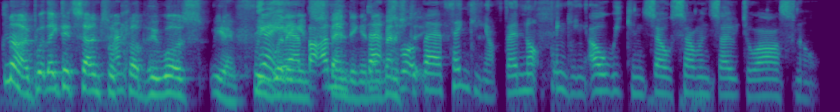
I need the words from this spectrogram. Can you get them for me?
Club. No, but they did sell him to a and, club who was, you know, free yeah, willing yeah, and spending, I mean, and that's they managed what to... they're thinking of. They're not thinking, oh, we can sell so and so to Arsenal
